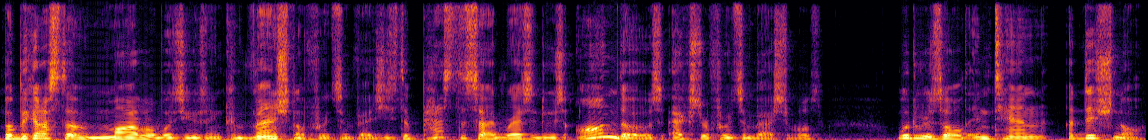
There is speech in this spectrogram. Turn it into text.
But because the model was using conventional fruits and veggies, the pesticide residues on those extra fruits and vegetables would result in 10 additional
